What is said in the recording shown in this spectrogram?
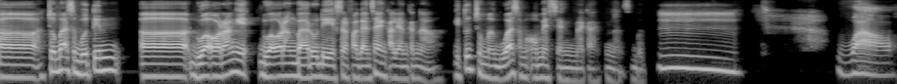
eh coba sebutin eh, dua orang dua orang baru di extravaganza yang kalian kenal. Itu cuma gua sama Omes yang mereka kenal sebut. Hmm. Wow.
